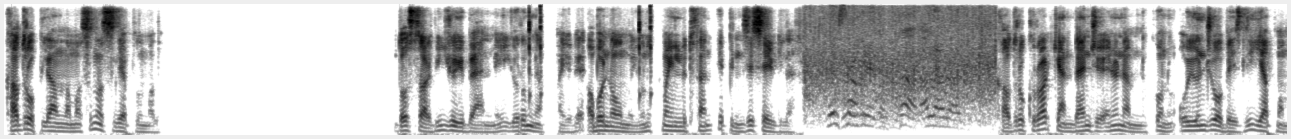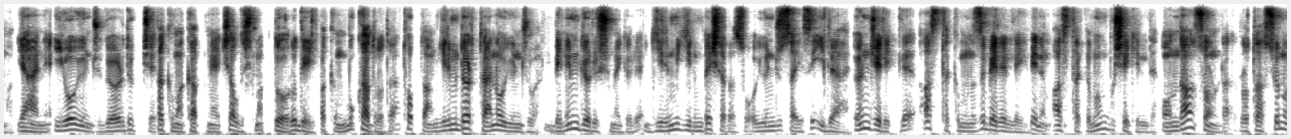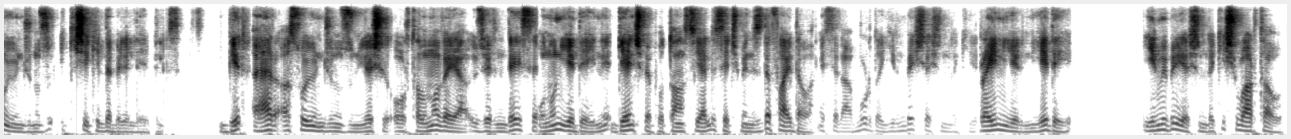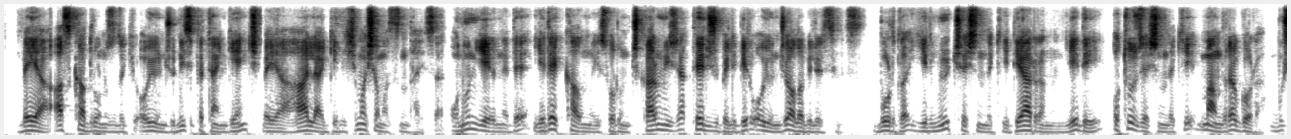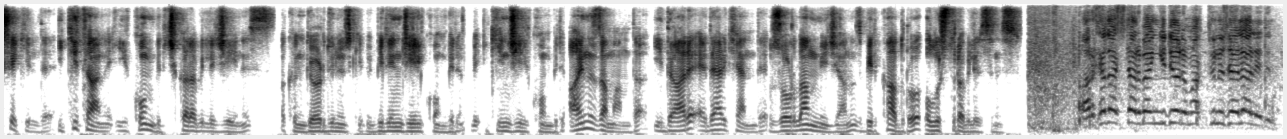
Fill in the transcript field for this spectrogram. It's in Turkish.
Kadro planlaması nasıl yapılmalı? Dostlar videoyu beğenmeyi, yorum yapmayı ve abone olmayı unutmayın lütfen. Hepinize sevgiler. Kadro kurarken bence en önemli konu oyuncu obezliği yapmamak. Yani iyi oyuncu gördükçe takıma katmaya çalışmak doğru değil. Bakın bu kadroda toplam 24 tane oyuncu var. Benim görüşüme göre 20-25 arası oyuncu sayısı ideal. Öncelikle az takımınızı belirleyin. Benim az takımım bu şekilde. Ondan sonra rotasyon oyuncunuzu iki şekilde belirleyebilirsiniz. Bir, eğer as oyuncunuzun yaşı ortalama veya üzerindeyse onun yedeğini genç ve potansiyelli seçmenizde fayda var. Mesela burada 25 yaşındaki Rainier'in yedeği 21 yaşındaki Schwartau veya az kadronuzdaki oyuncu nispeten genç veya hala gelişim aşamasındaysa onun yerine de yedek kalmayı sorun çıkarmayacak tecrübeli bir oyuncu alabilirsiniz. Burada 23 yaşındaki Diarra'nın yedeği 30 yaşındaki Mandragora. Bu şekilde iki tane ilk 11 çıkarabileceğiniz bakın gördüğünüz gibi birinci ilk 11'im ve ikinci ilk 11'im aynı zamanda idare ederken de zorlanmayacağınız bir kadro oluşturabilirsiniz. Arkadaşlar ben gidiyorum. Hakkınızı helal edin.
